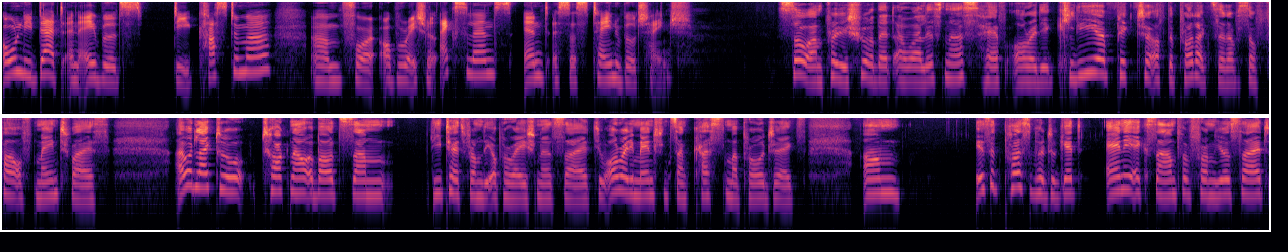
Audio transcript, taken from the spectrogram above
only that enables the customer um, for operational excellence and a sustainable change. So I'm pretty sure that our listeners have already a clear picture of the products that are so far of Maintwise. I would like to talk now about some details from the operational side. You already mentioned some customer projects. Um, is it possible to get any example from your side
